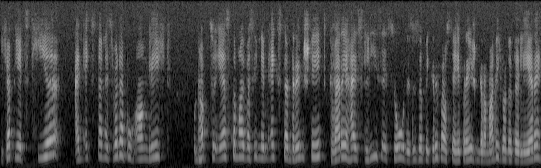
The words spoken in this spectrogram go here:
Ich habe jetzt hier ein externes Wörterbuch angelegt und habe zuerst einmal, was in dem extern drin steht, Quere heißt lies es so, das ist ein Begriff aus der hebräischen Grammatik oder der Lehre.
